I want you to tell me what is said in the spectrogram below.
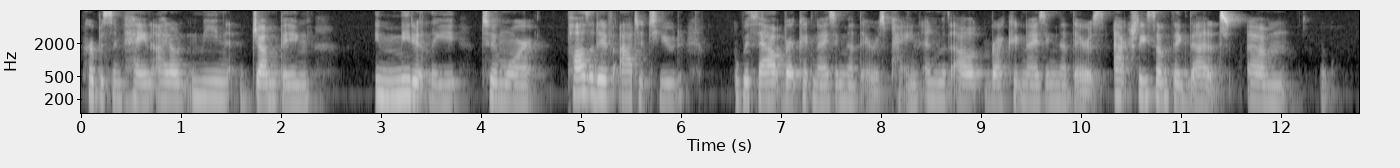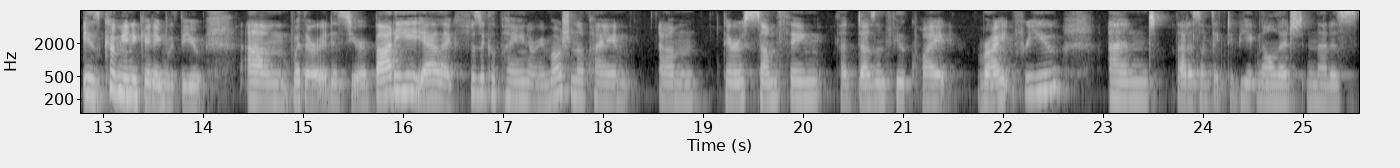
purpose in pain, I don't mean jumping immediately to a more positive attitude without recognizing that there is pain and without recognizing that there's actually something that um, is communicating with you, um, whether it is your body, yeah, like physical pain or emotional pain, um, there is something that doesn't feel quite right for you. And that is something to be acknowledged, and that is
